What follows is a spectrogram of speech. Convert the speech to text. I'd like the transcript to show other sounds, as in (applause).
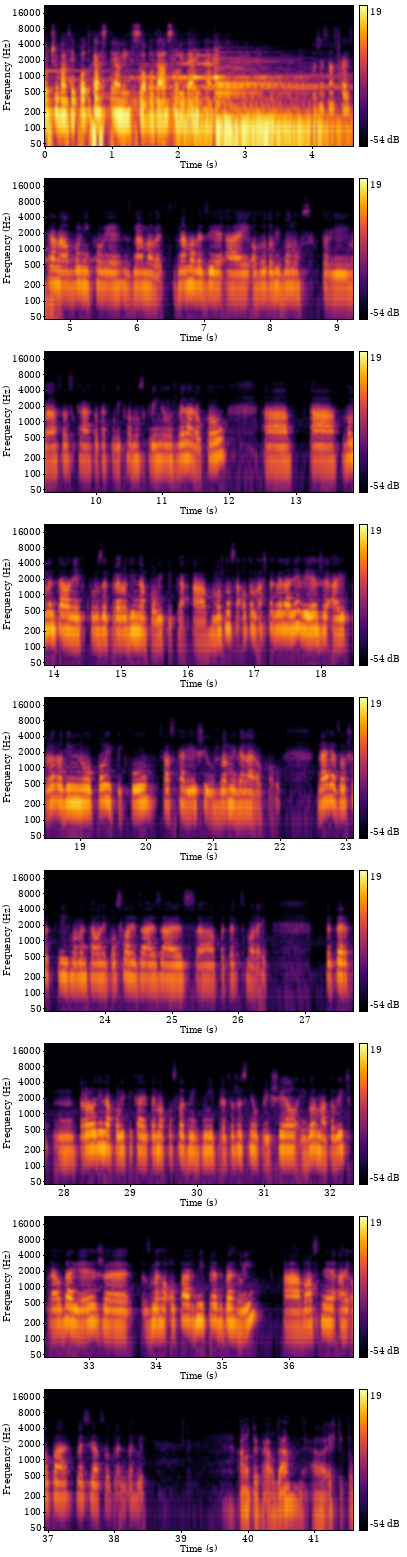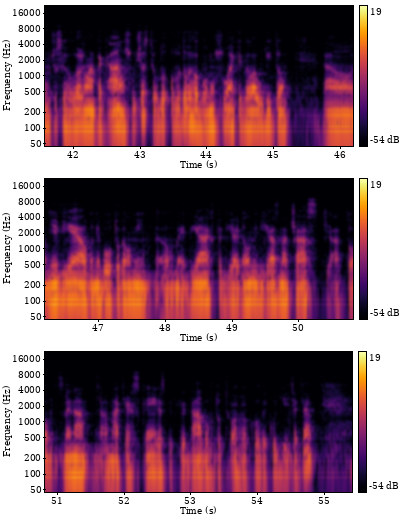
Počúvate podcast strany Sloboda a Solidarita. To, že Saska je strana odborníkov, je známa vec. Známa vec je aj odvodový bonus, ktorý má Saska ako takú výkladnú skriňu už veľa rokov. A a momentálne je v kurze prorodinná politika. A možno sa o tom až tak veľa nevie, že aj prorodinnú politiku Saska rieši už veľmi veľa rokov. Najviac zo všetkých momentálne poslanec ASAS Peter Cmorej. Peter, prorodinná politika je téma posledných dní, pretože s ňou prišiel Igor Matovič. Pravda je, že sme ho o pár dní predbehli a vlastne aj o pár mesiacov predbehli. Áno, to je pravda. Ešte k tomu, čo si hovorila, tak áno, súčasťou odvodového bonusu, aj keď veľa ľudí to nevie alebo nebolo to veľmi v médiách, tak je aj veľmi výrazná časť a to zmena materskej, respektíve dávok do troch rokov veku dieťaťa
